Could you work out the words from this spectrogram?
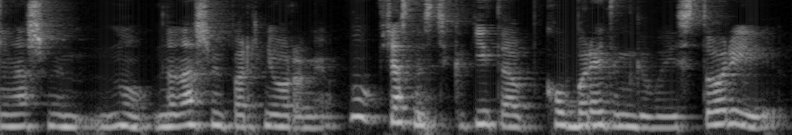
нашими, ну, нашими партнерами. Ну, в частности, какие-то коллаборейдинговые истории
